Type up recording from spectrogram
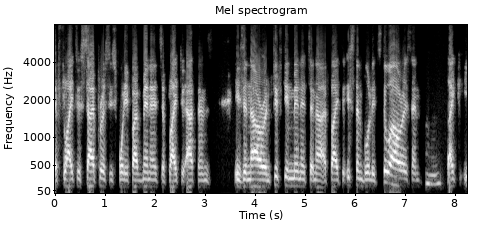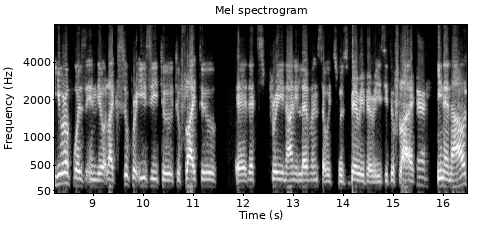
a flight to Cyprus is 45 minutes. A flight to Athens is an hour and 15 minutes, and a flight to Istanbul it's two hours. And mm-hmm. like Europe was in the like super easy to to fly to. Uh, that's pre 9/11, so it was very very easy to fly sure. in and out.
